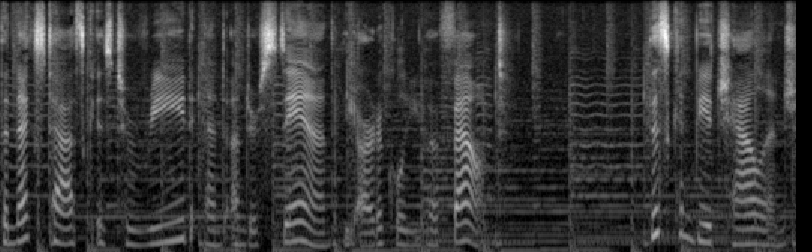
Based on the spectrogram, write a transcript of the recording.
The next task is to read and understand the article you have found. This can be a challenge,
